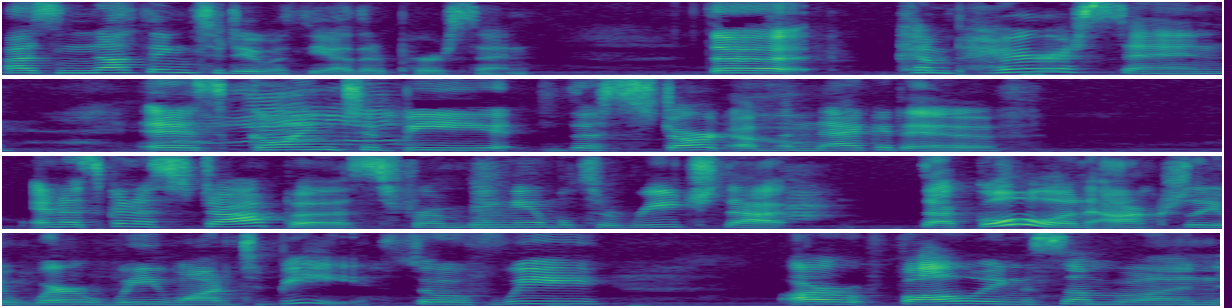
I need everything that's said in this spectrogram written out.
Has nothing to do with the other person. The comparison is going to be the start of the negative and it's going to stop us from being able to reach that that goal and actually where we want to be. So if we are following someone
